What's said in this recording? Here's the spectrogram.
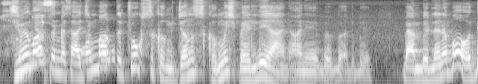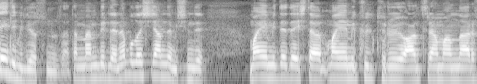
Jimmy Butler mesela Jimmy Butler çok sıkılmış. Canı sıkılmış belli yani. Hani bö- böyle bir ben birilerine bu o deli biliyorsunuz zaten. Ben birilerine bulaşacağım demiş. Şimdi Miami'de de işte Miami kültürü, antrenmanlar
